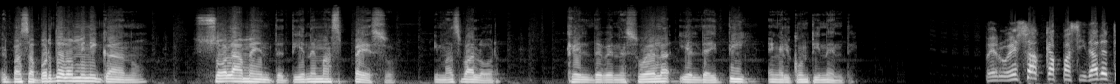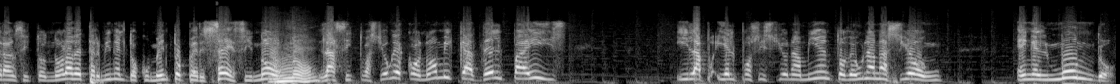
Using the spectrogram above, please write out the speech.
el pasaporte dominicano solamente tiene más peso y más valor que el de Venezuela y el de Haití en el continente. Pero esa capacidad de tránsito no la determina el documento per se, sino No. la situación económica del país y, la, y el posicionamiento de una nación en el mundo.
